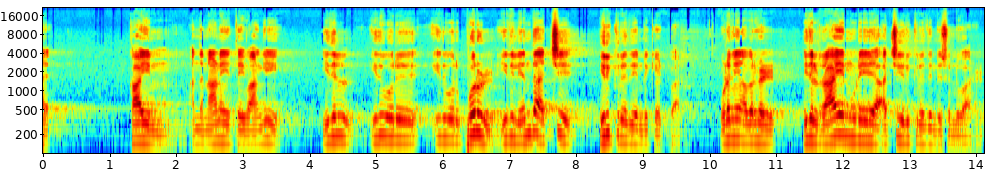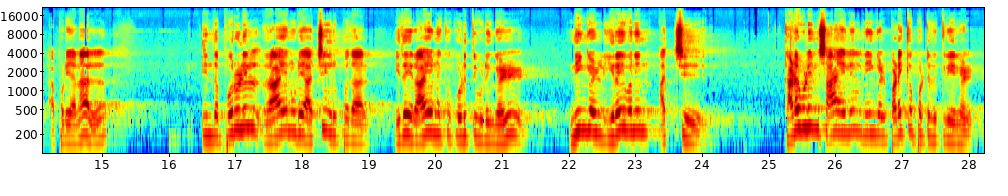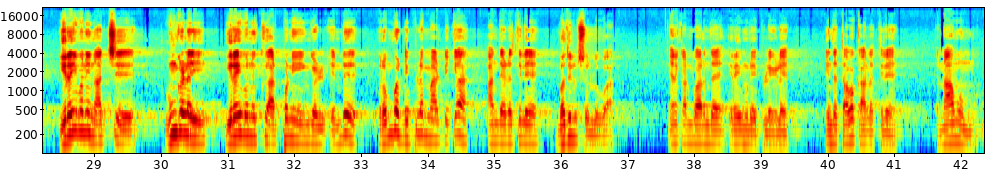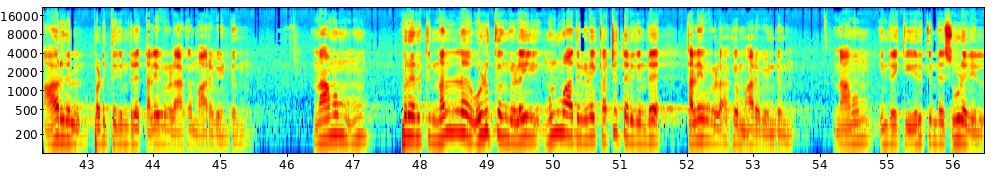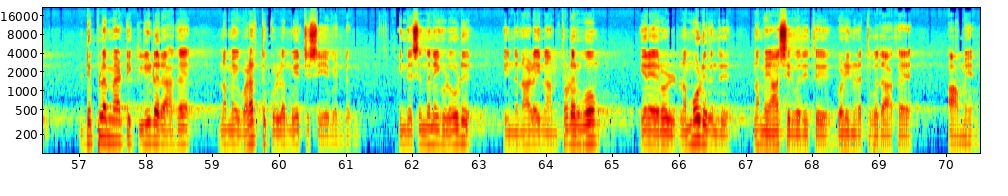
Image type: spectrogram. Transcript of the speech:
காயின் அந்த நாணயத்தை வாங்கி இதில் இது ஒரு இது ஒரு பொருள் இதில் எந்த அச்சு இருக்கிறது? என்று கேட்பார். உடனே அவர்கள் இதில் ராயனுடைய அச்சு இருக்கிறது என்று சொல்லுவார்கள். அப்படியானால் இந்த பொருளில் ராயனுடைய அச்சு இருப்பதால் இதை ராயனுக்கு கொடுத்து விடுங்கள். நீங்கள் இறைவனின் அச்சு கடவுளின் சாயலில் நீங்கள் படைக்கப்பட்டிருக்கிறீர்கள். இறைவனின் அச்சு உங்களை இறைவனுக்கு அர்ப்பணியுங்கள் என்று ரொம்ப டிப்ளமேட்டிக்காக அந்த இடத்திலே பதில் சொல்லுவார். எனக்கு அன்பார்ந்த இறைவனுடைய பிள்ளைகளே இந்த தவ காலத்திலே நாமும் ஆறுதல் படுத்துகின்ற தலைவர்களாக மாற வேண்டும். நாமும் பிறருக்கு நல்ல ஒழுக்கங்களை முன்மாதிரிகளை கற்றுத்தருகின்ற தலைவர்களாக மாற வேண்டும். நாமும் இன்றைக்கு இருக்கின்ற சூழலில் டிப்ளமேட்டிக் லீடராக நம்மை வளர்த்து கொள்ள முயற்சி செய்ய வேண்டும். இந்த சிந்தனைகளோடு இந்த நாளை நாம் தொடர்வோம். இறையருள் நம்மோடு இருந்து நம்மை ஆசீர்வதித்து வழிநடத்துவதாக ஆமேன்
